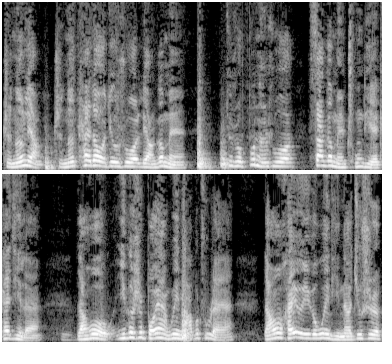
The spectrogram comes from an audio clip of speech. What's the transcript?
只能两，只能开到就是说两个门，就说不能说三个门重叠开起来。然后一个是保险柜拿不出来，然后还有一个问题呢，就是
